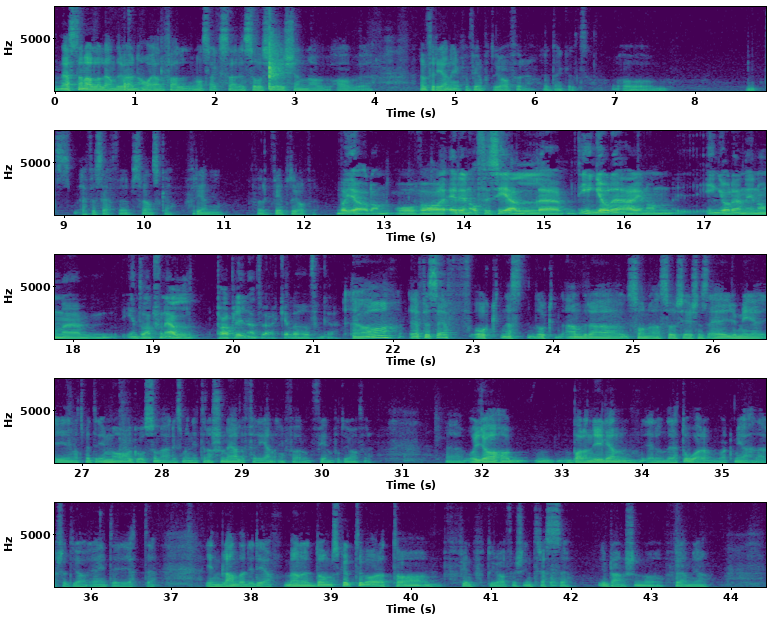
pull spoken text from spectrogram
nästan alla länder i världen har i alla fall någon slags här association av, av eh, en förening för filmfotografer helt enkelt. Och FSF är svenska föreningen för filmfotografer. Vad gör de? Och vad, är det en officiell, eh, ingår det här i någon, ingår den i någon eh, internationell paraplynätverk eller hur funkar det? Ja, FSF och, näst, och andra sådana associations är ju med i något som heter Imago som är liksom en internationell förening för filmfotografer. Eh, och jag har bara nyligen, eller under ett år, varit med där så att jag är inte jätte inblandad i det. Men de ska tillvarata filmfotografers intresse i branschen och främja,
